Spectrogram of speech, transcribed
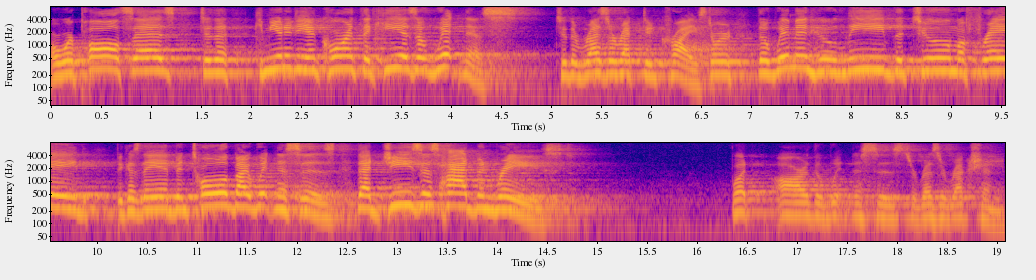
Or where Paul says to the community in Corinth that he is a witness to the resurrected Christ, or the women who leave the tomb afraid because they had been told by witnesses that Jesus had been raised. What are the witnesses to resurrection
